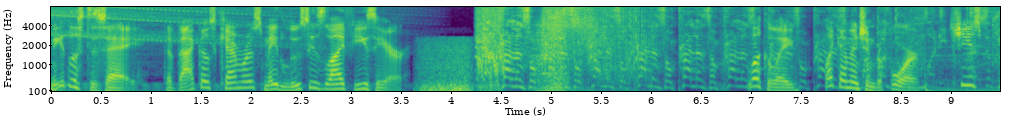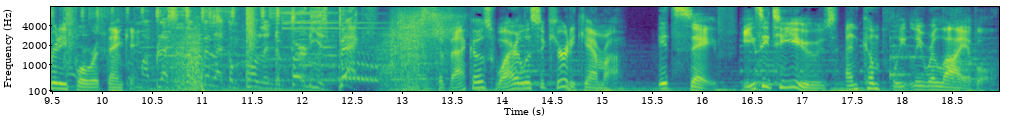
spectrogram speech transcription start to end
Needless to say, the Vacos cameras made Lucy's life easier. Luckily, like I mentioned before, she's pretty forward thinking. The Vacos wireless security camera. It's safe, easy to use, and completely reliable.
